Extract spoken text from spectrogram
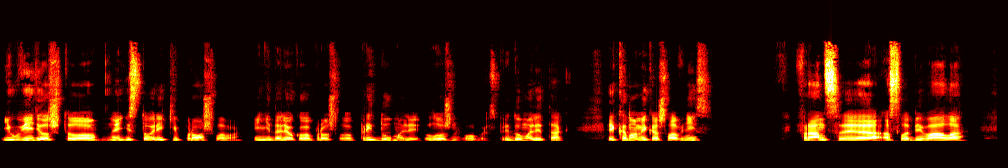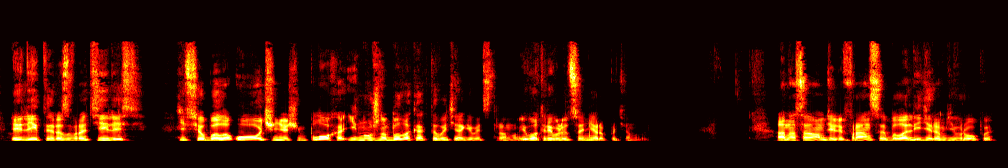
И увидел, что историки прошлого и недалекого прошлого придумали ложный образ. Придумали так. Экономика шла вниз, Франция ослабевала, элиты развратились, и все было очень-очень плохо, и нужно было как-то вытягивать страну. И вот революционеры потянули. А на самом деле Франция была лидером Европы,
